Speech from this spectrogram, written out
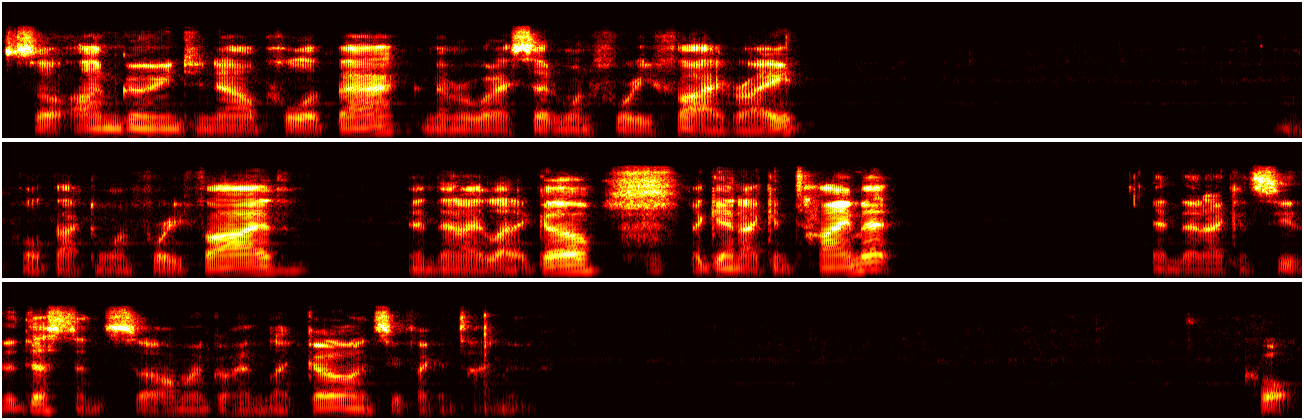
So I'm going to now pull it back. Remember what I said, 145, right? I'll pull it back to 145 and then I let it go. Again, I can time it and then I can see the distance. So I'm going to go ahead and let go and see if I can time it. Cool.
